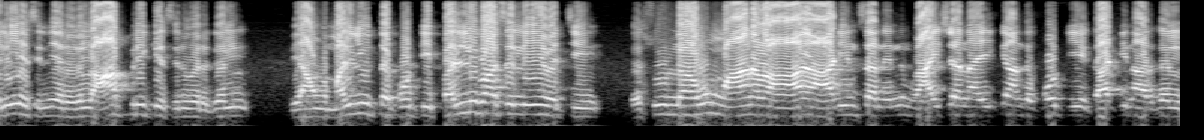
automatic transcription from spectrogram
எளிய சிறுவர்கள் ஆப்பிரிக்க சிறுவர்கள் அவங்க மல்யுத்த போட்டி பள்ளி வாசல்லையே வச்சு ரசூல்லாவும் மாணவ ஆடியன்ஸா நின்று ஆயிஷா நாய்க்கு அந்த போட்டியை காட்டினார்கள்.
